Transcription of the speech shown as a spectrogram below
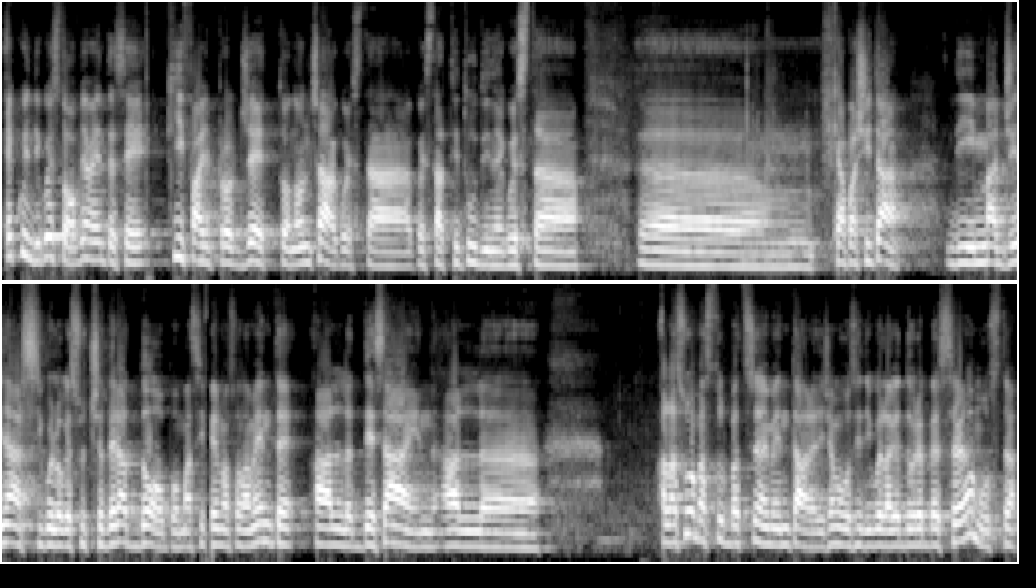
E quindi questo ovviamente se chi fa il progetto non ha questa, questa, attitudine, questa eh, capacità di immaginarsi quello che succederà dopo, ma si ferma solamente al design, al, alla sua masturbazione mentale, diciamo così, di quella che dovrebbe essere la mostra,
